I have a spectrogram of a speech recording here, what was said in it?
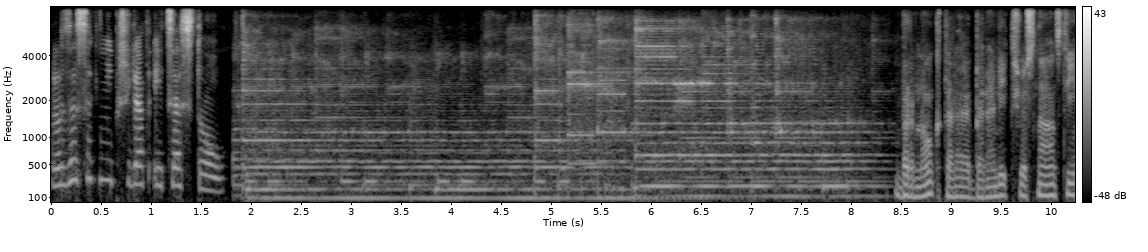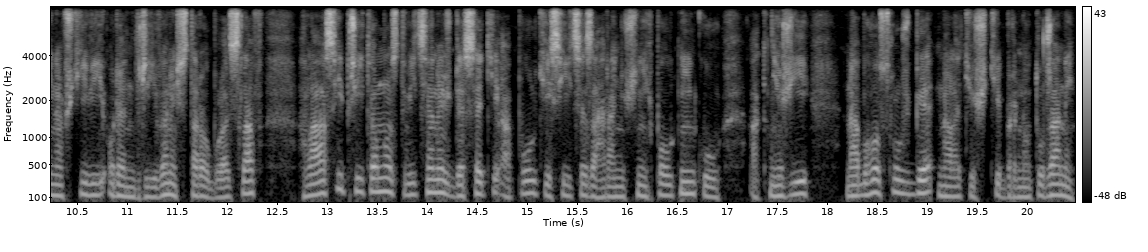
Lze se k ní přidat i cestou. Brno, které Benedikt XVI. navštíví o den dříve než Starou Boleslav, hlásí přítomnost více než deseti a půl tisíce zahraničních poutníků a kněží na bohoslužbě na letišti Brno-Tuřany.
